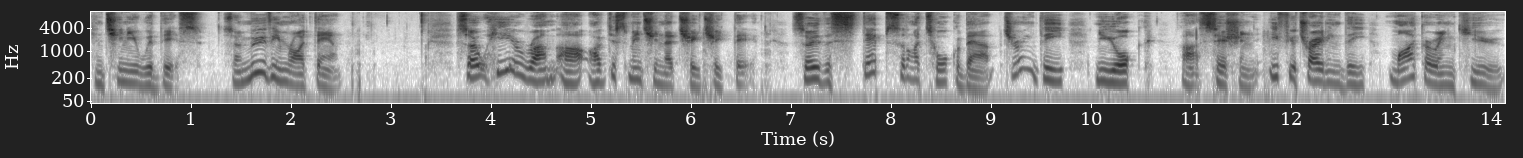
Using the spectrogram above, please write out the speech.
continue with this. So moving right down. So here um, uh, I've just mentioned that cheat sheet there so the steps that I talk about during the New York uh, session if you're trading the micro NQ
